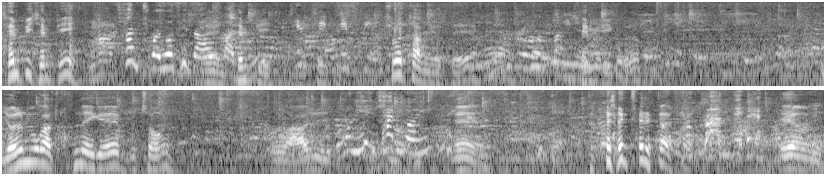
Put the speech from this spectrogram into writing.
잼피, 잼피. 산추가 요새 네, 나오고. 잼피. 추어탕 요새. 잼피 있고요. 열무가 좋네, 이게, 무청. 오, 아주, 돈이 찬거이 예. 예, 어머니.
